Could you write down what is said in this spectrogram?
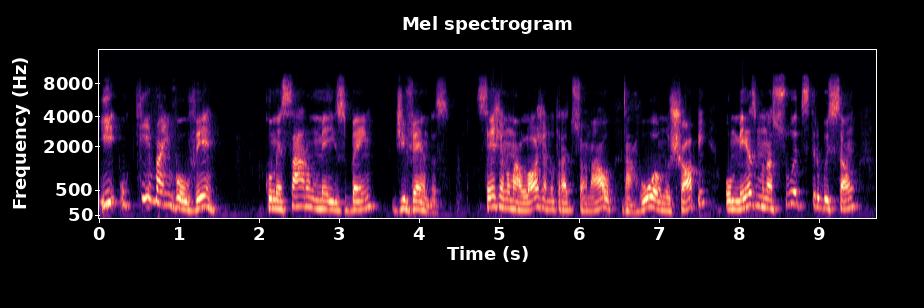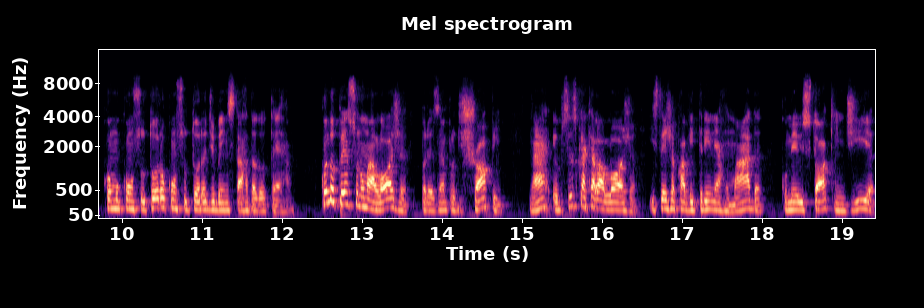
E o que vai envolver começar um mês bem de vendas? seja numa loja no tradicional, na rua ou no shopping, ou mesmo na sua distribuição como consultor ou consultora de bem-estar da Doterra. Quando eu penso numa loja, por exemplo, de shopping, né, eu preciso que aquela loja esteja com a vitrine arrumada, com o meu estoque em dia,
